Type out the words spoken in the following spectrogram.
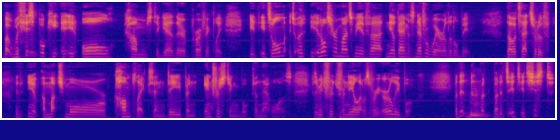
But with this book, he, it all comes together perfectly. It, it's all. It's, it also reminds me of uh, Neil Gaiman's Neverwhere a little bit, though it's that sort of you know a much more complex and deep and interesting book than that was. Because I mean, for, for Neil, that was a very early book. But th- Mm. but but it's, it's it's just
